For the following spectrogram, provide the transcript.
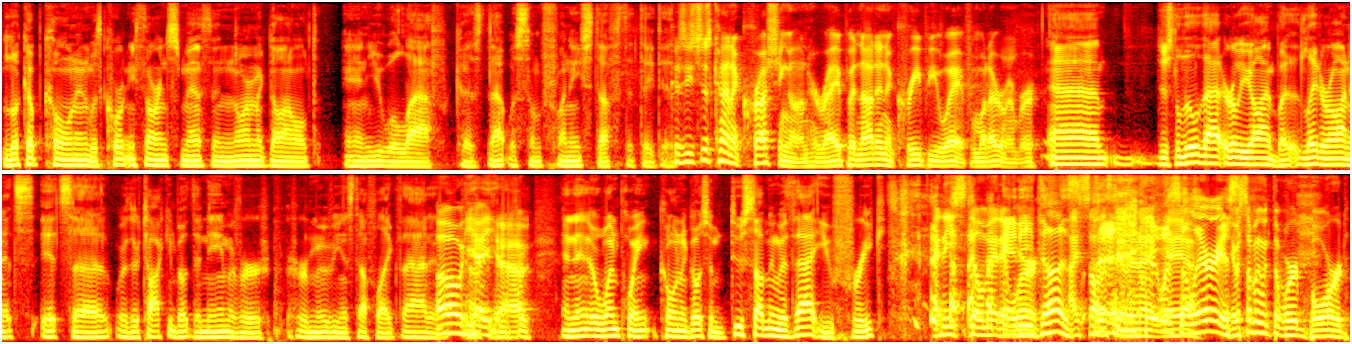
look up Conan with Courtney Thorne Smith and Norm Macdonald, and you will laugh because that was some funny stuff that they did. Because he's just kind of crushing on her, right? But not in a creepy way, from what I remember. Um, there's a little that early on, but later on, it's it's uh, where they're talking about the name of her her movie and stuff like that. And, Oh, yeah, uh, yeah. And then at one point, Conan goes to him, "Do something with that, you freak." And he still made it And he does. I saw this the other night. It was hilarious. It was something with the word board.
